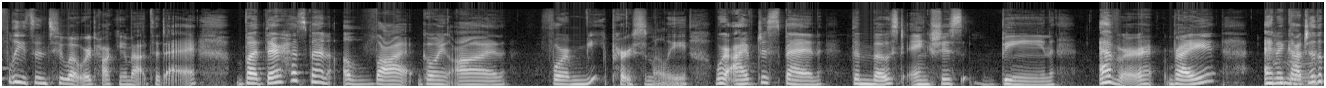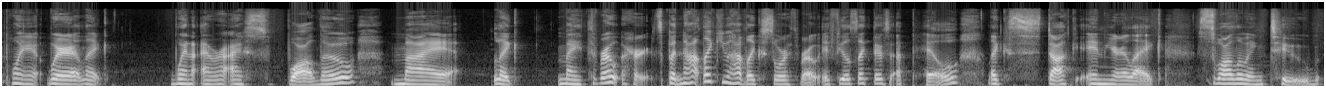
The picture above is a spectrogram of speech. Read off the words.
of leads into what we're talking about today. But there has been a lot going on for me personally where i've just been the most anxious being ever right? And it got to mm-hmm. the point where like whenever I swallow, my like my throat hurts, but not like you have like sore throat. It feels like there's a pill like stuck in your like swallowing tube.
